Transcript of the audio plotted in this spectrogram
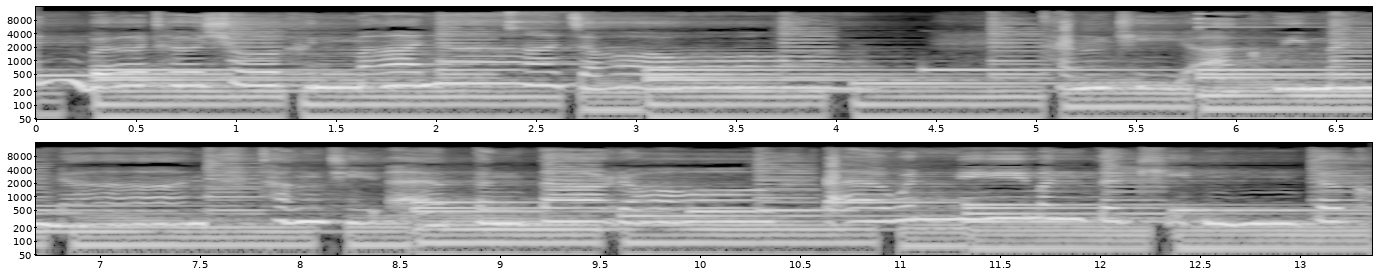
ห็นเบอร์เธอโชว์ขึ้นมาหน้าจอ ทั้งที่อยากคุยมันนาน ทั้งที่แอบตั้งตารอ แต่วันนี้มันตะขิดตะค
